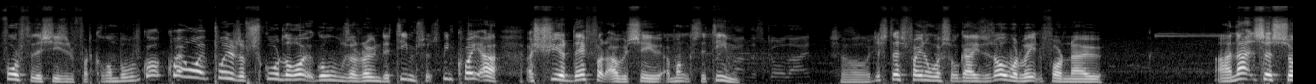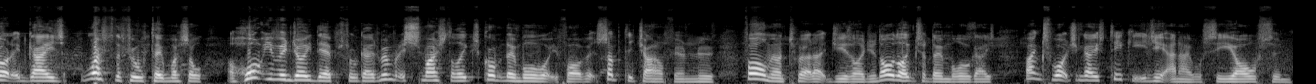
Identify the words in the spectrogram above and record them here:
fourth for the season for Colombo. We've got quite a lot of players have scored a lot of goals around the team so it's been quite a, a shared effort I would say amongst the team. So just this final whistle guys is all we're waiting for now and that's us sorted guys with the full time whistle. I hope you've enjoyed the episode guys. Remember to smash the likes, comment down below what you thought of it, sub to the channel if you're new, follow me on Twitter at GISALEGEND. All the links are down below guys. Thanks for watching guys, take it easy and I will see you all soon.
